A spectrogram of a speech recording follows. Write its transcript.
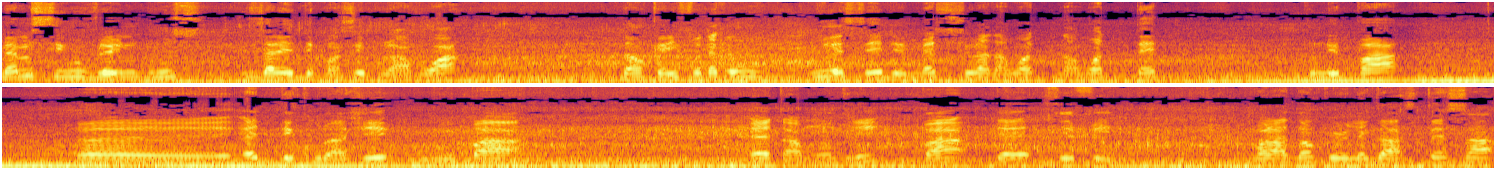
même si vous voulez une bourse, vous allez dépenser pour l'avoir. Donc il faudrait que vous, vous essayez de mettre cela dans votre, dans votre tête pour ne pas euh, être découragé, pour ne pas être amondri par des effets. Voilà donc euh, les gars, c'était ça.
